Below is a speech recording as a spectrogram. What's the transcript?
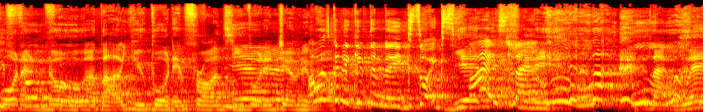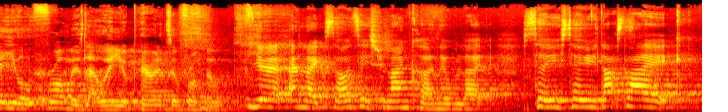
you want to from know about you born in France, you born in Germany. I was gonna give them the exotic spice, Yeah, like, ooh, It's ooh. like where you're from is like where your parents are from. yeah, and like, so I'd say Sri Lanka, and they were like, so, so that's like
